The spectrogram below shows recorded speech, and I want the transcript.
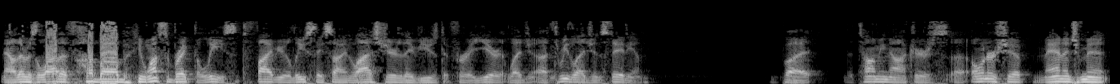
Now there was a lot of hubbub. He wants to break the lease. It's a five-year lease they signed last year. They've used it for a year at Legend, uh, Three Legend Stadium. But the Tommy Knockers uh, ownership, management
